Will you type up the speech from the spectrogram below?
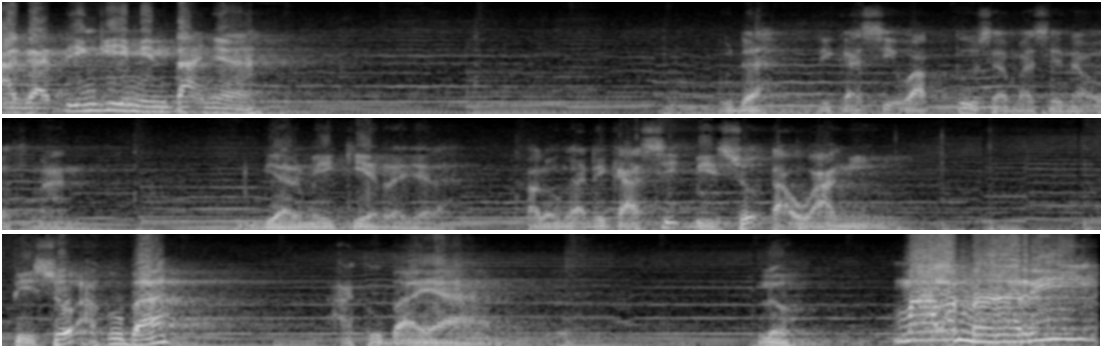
agak tinggi mintanya udah dikasih waktu sama Sina Uthman. Biar mikir aja lah. Kalau nggak dikasih besok tak uangi besok aku bah aku bayar. Loh malam hari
